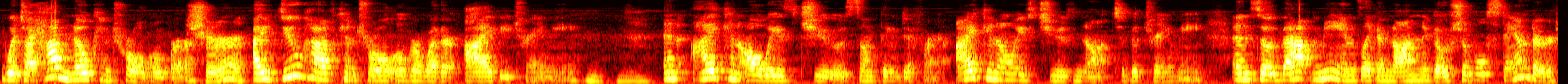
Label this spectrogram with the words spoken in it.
which I have no control over, Sure. I do have control over whether I betray me. Mhm. And I can always choose something different. I can always choose not to betray me. And so that means like a non negotiable standard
